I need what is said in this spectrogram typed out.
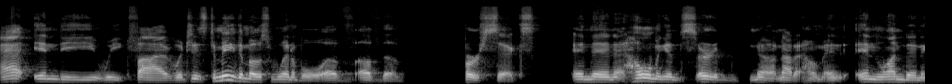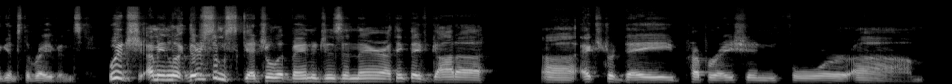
at Indy week five, which is to me the most winnable of of the first six, and then at home against or no, not at home in, in London against the Ravens. Which I mean, look, there's some schedule advantages in there. I think they've got a uh, extra day preparation for um,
